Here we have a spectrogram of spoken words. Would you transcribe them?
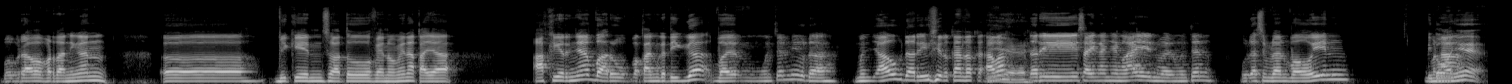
beberapa pertandingan eh bikin suatu fenomena kayak akhirnya baru pekan ketiga Bayern Munchen nih udah menjauh dari rekan-rekan apa? Iya. dari saingan yang lain. Bayern Munchen udah 9 poin. Di bawahnya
